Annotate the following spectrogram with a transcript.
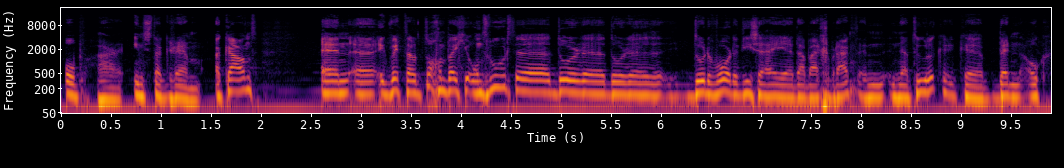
op haar Instagram-account. En uh, ik werd daar toch een beetje ontroerd uh, door, door, door de woorden die zij uh, daarbij gebruikt. En natuurlijk, ik ben ook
